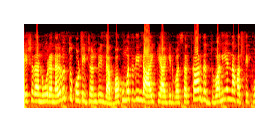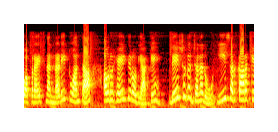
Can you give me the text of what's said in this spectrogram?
ದೇಶದ ನೂರ ನಲವತ್ತು ಕೋಟಿ ಜನರಿಂದ ಬಹುಮತದಿಂದ ಆಯ್ಕೆಯಾಗಿರುವ ಸರ್ಕಾರದ ಧ್ವನಿಯನ್ನ ಹತ್ತಿಕ್ಕುವ ಪ್ರಯತ್ನ ನಡೀತು ಅಂತ ಅವರು ಹೇಳ್ತಿರೋದು ಯಾಕೆ ದೇಶದ ಜನರು ಈ ಸರ್ಕಾರಕ್ಕೆ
